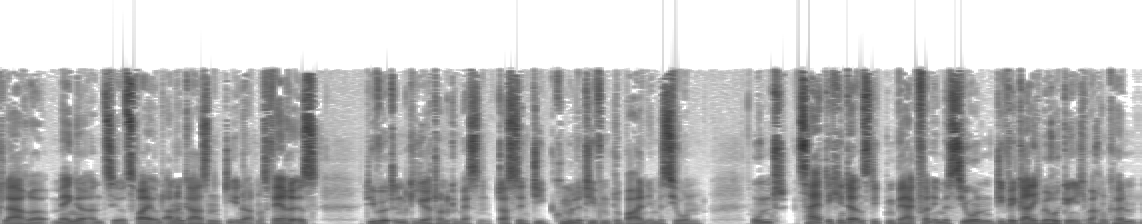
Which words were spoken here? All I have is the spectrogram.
klare Menge an CO2 und anderen Gasen, die in der Atmosphäre ist. Die wird in Gigatonnen gemessen. Das sind die kumulativen globalen Emissionen. Und zeitlich hinter uns liegt ein Berg von Emissionen, die wir gar nicht mehr rückgängig machen können.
